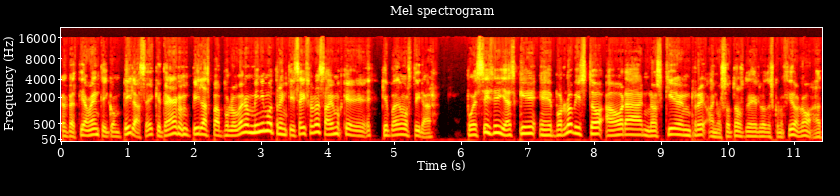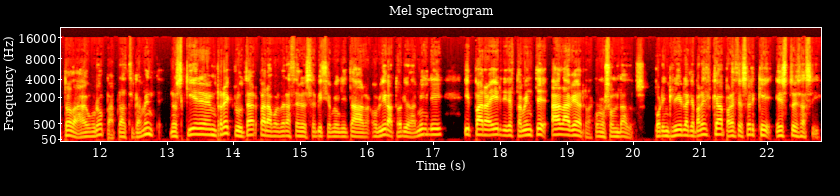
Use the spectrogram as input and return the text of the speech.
Efectivamente, y con pilas, ¿eh? Que tengan pilas para por lo menos mínimo 36 horas sabemos que, que podemos tirar. Pues sí, sí, es que eh, por lo visto ahora nos quieren, a nosotros de lo desconocido, no, a toda Europa prácticamente, nos quieren reclutar para volver a hacer el servicio militar obligatorio de mili y para ir directamente a la guerra con los soldados. Por increíble que parezca, parece ser que esto es así.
